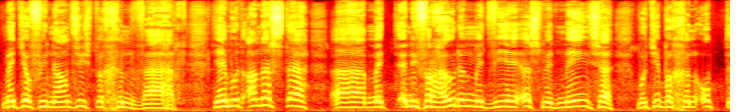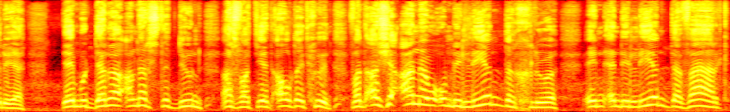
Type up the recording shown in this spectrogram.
met jou finansies begin werk. Jy moet anders te uh met in die verhouding met wie jy is met mense, moet jy begin optree. Jy moet dinge anders te doen as wat jy dit altyd gedoen. Want as jy aanhou om die leuen te glo en in die leuen te werk,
